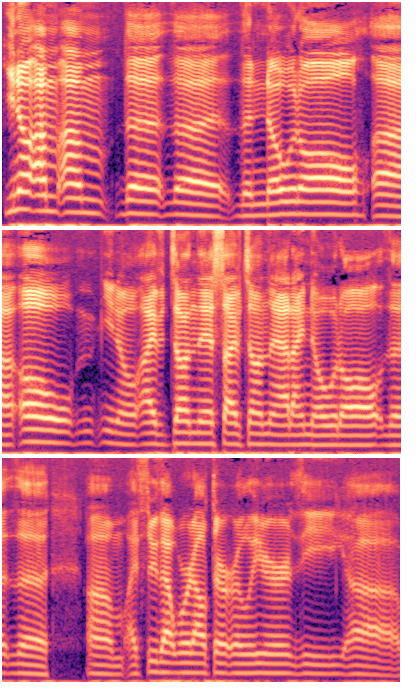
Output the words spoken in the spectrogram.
you know, I'm I'm the the the know it all. Uh, oh, you know, I've done this, I've done that, I know it all. The the um, I threw that word out there earlier. The uh,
